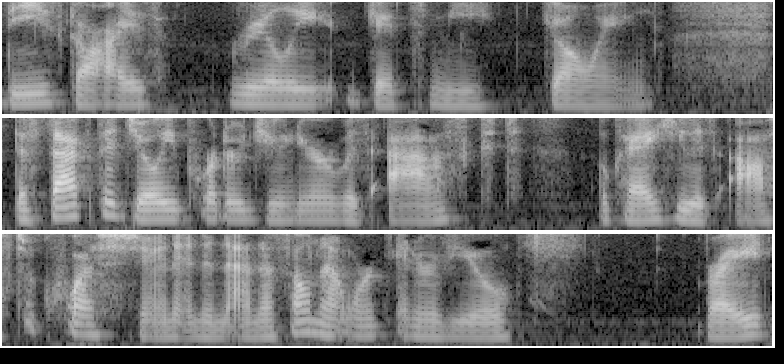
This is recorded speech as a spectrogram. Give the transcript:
these guys really gets me going. The fact that Joey Porter Jr. was asked, okay, he was asked a question in an NFL Network interview, right?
